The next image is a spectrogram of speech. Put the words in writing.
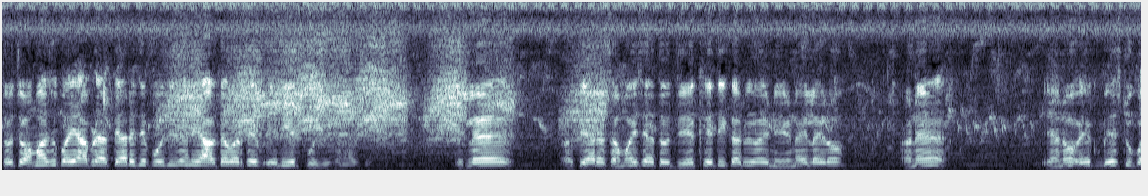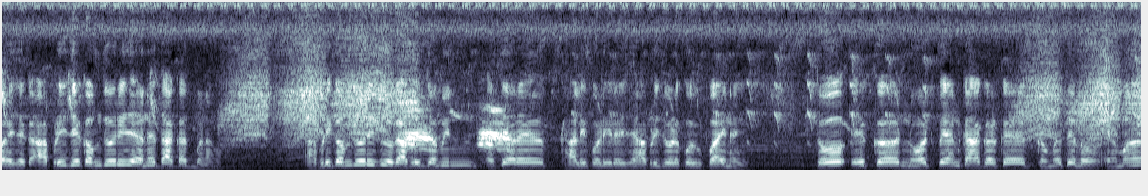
તો ચોમાસું પછી આપણે અત્યારે જે પોઝિશન એ આવતા વર્ષે એની જ પોઝિશન આવશે એટલે અત્યારે સમય છે તો જે ખેતી કરવી હોય નિર્ણય લઈ લો. અને એનો એક બેસ્ટ ઉપાય છે કે આપણી જે કમજોરી છે એને તાકાત બનાવો. આપણી કમજોરી શું કે આપણી જમીન અત્યારે ખાલી પડી રહી છે, આપણી જોડે કોઈ ઉપાય નહીં. તો એક નોટ, પેન, કાગળ કે ગમે તે લો, એમાં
